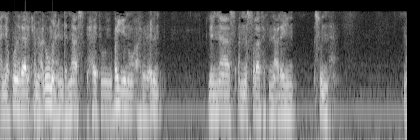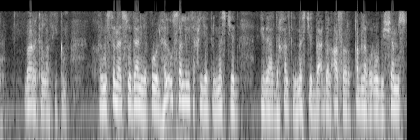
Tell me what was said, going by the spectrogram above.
أن يكون ذلك معلوما عند الناس بحيث يبين أهل العلم للناس أن الصلاة في النعلين سنة. نعم. بارك الله فيكم. المستمع السوداني يقول هل أصلي تحية المسجد إذا دخلت المسجد بعد العصر قبل غروب الشمس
